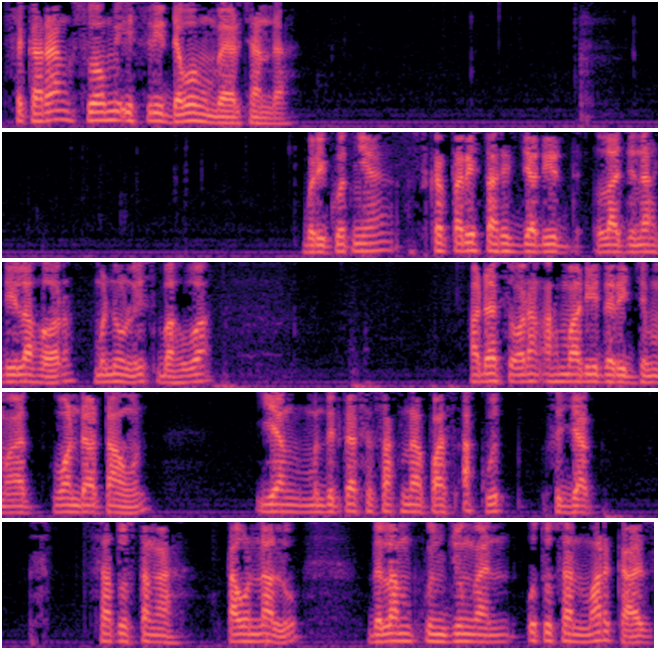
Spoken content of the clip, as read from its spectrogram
Sekarang suami istri dawa membayar canda. Berikutnya, Sekretaris Tahrik Jadid Lajnah di Lahore menulis bahwa ada seorang Ahmadi dari jemaat Wanda Town yang menderita sesak napas akut sejak satu setengah tahun lalu, dalam kunjungan utusan markaz,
